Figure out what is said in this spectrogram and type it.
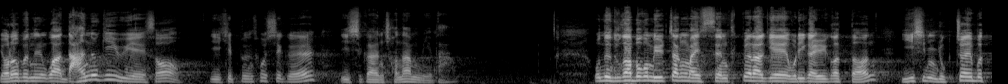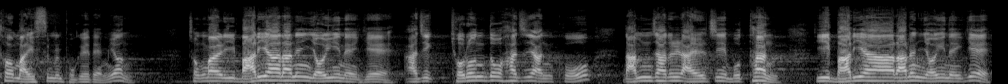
여러분들과 나누기 위해서 이 기쁜 소식을 이 시간 전합니다. 오늘 누가복음 1장 말씀 특별하게 우리가 읽었던 26절부터 말씀을 보게 되면 정말 이 마리아라는 여인에게 아직 결혼도 하지 않고 남자를 알지 못한 이 마리아라는 여인에게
